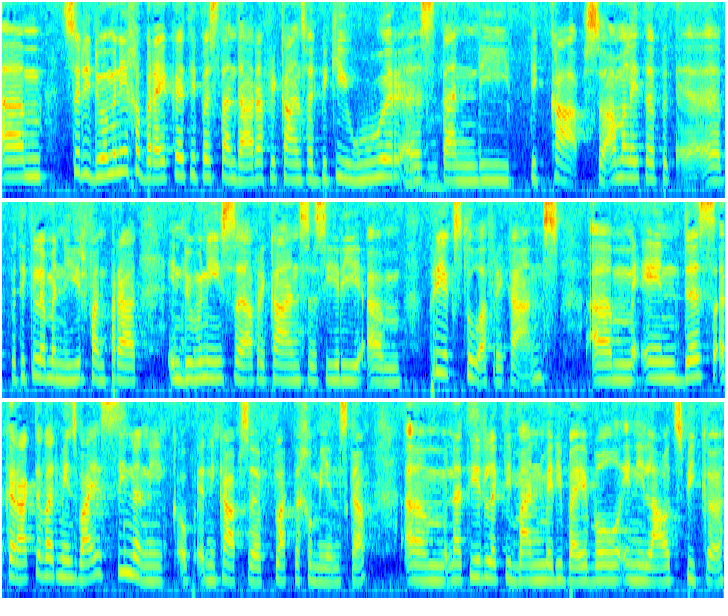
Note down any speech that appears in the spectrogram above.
Um, so die dominee gebruik 'n tipe standaard Afrikaans wat bietjie hoër is dan die die Kaap. So almal het 'n pa- 'n particular manier van praat en dominee se Afrikaans is hierdie um, preekstoel Afrikaans. Um, en dis 'n karakter wat mens baie sien in die op in die Kaapse vlakte gemeenskap. Ehm um, natuurlik die man met die Bybel en die loudspeaker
